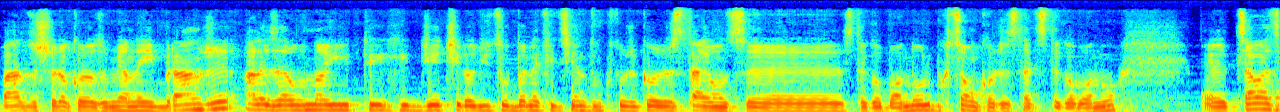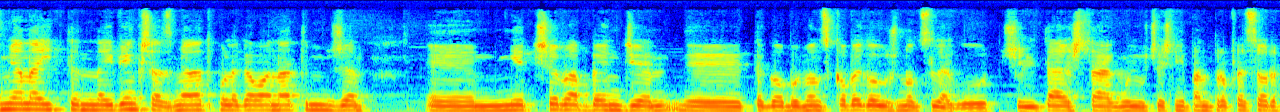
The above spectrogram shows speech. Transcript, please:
bardzo szeroko rozumianej branży, ale zarówno i tych dzieci, rodziców, beneficjentów, którzy korzystają z, z tego bonu lub chcą korzystać z tego bonu. E, cała zmiana i ten największa zmiana polegała na tym, że e, nie trzeba będzie e, tego obowiązkowego już noclegu, czyli też, tak jak mówił wcześniej pan profesor,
